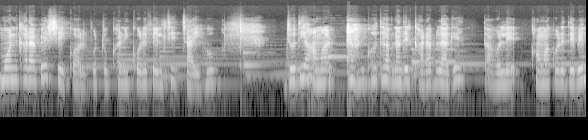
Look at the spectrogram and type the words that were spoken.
মন খারাপের সেই গল্পটুকখানি করে ফেলছি। যাই হোক, যদি আমার কথা আপনাদের খারাপ লাগে তাহলে ক্ষমা করে দেবেন।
